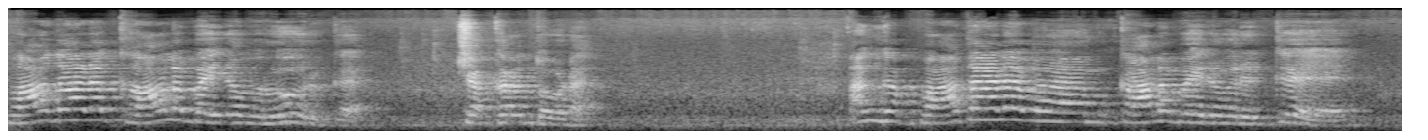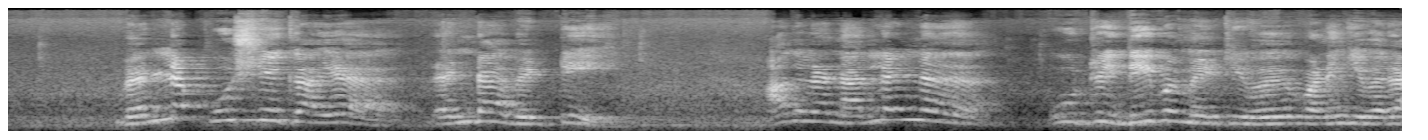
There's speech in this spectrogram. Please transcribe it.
பாதாள கால பைரவரும் இருக்கு சக்கரத்தோட. அங்கே பாதாள கால பைரவருக்கு வெள்ளை பூஷணிக்காயை ரெண்டாக வெட்டி அதில் நல்லெண்ணெய் ஊற்றி தீபம் ஏற்றி வணங்கி வர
